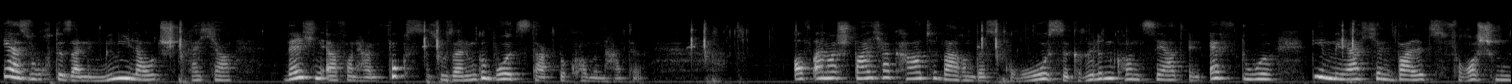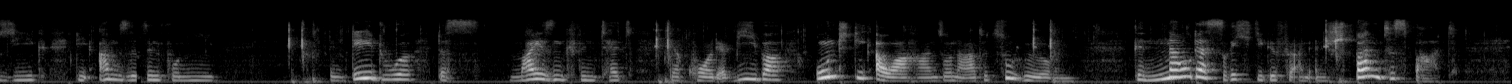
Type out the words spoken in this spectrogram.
Er suchte seinen Minilautsprecher, welchen er von Herrn Fuchs zu seinem Geburtstag bekommen hatte. Auf einer Speicherkarte waren das große Grillenkonzert in F-Dur, die Märchenwalz, Froschmusik, die Amsel-Sinfonie, in D-Dur das Meisenquintett, der Chor der Biber und die Auerhahn-Sonate zu hören. Genau das Richtige für ein entspanntes Bad.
